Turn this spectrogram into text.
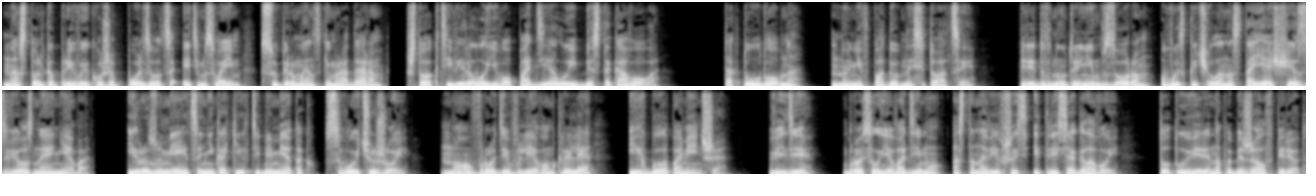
Настолько привык уже пользоваться этим своим суперменским радаром, что активировал его по делу и без такового. Так-то удобно, но не в подобной ситуации. Перед внутренним взором выскочило настоящее звездное небо. И, разумеется, никаких тебе меток, свой-чужой. Но вроде в левом крыле их было поменьше. «Веди», – бросил я Вадиму, остановившись и тряся головой. Тот уверенно побежал вперед.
